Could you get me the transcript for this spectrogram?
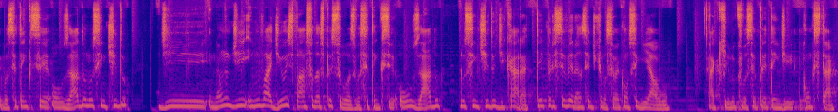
Você tem que ser ousado no sentido de não de invadir o espaço das pessoas, você tem que ser ousado no sentido de, cara, ter perseverança de que você vai conseguir algo aquilo que você pretende conquistar.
